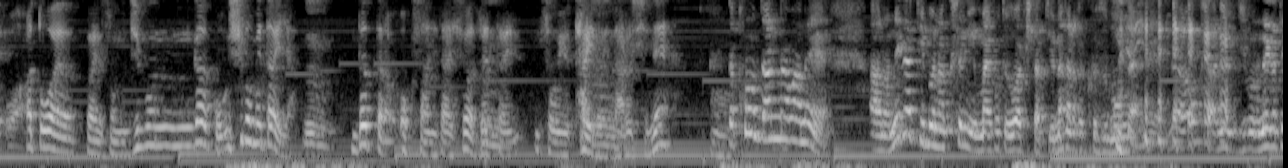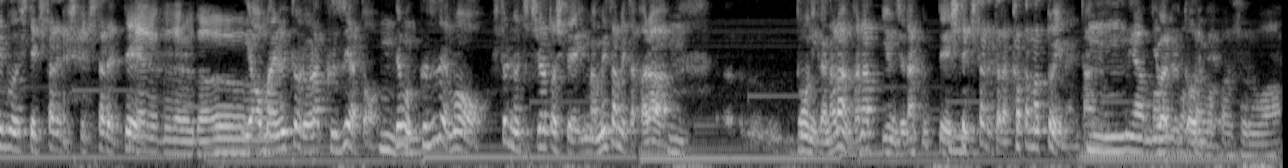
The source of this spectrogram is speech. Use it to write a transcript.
とでこ、は。あとはやっぱりその自分がこう後ろめたいやん。うん、だったら奥さんに対しては絶対そういう態度になるしね。うんだこの旦那はね、あのネガティブなくせにうまいこと浮気したっていうなかなかクズもんだよね。だから奥さんに自分のネガティブを指摘されて指摘されなて、るほど、なるほど。うんいや、お前の言う通り俺はクズやと。うんでもクズでも一人の父親として今目覚めたから、うんどうにかならんかなっていうんじゃなくて、指摘されたら固まっといない、う単に。ん、いや、言われる通りでそれは。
